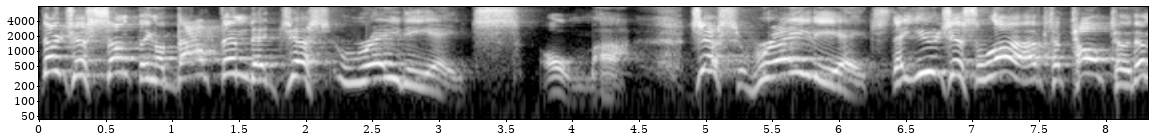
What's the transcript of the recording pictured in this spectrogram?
There's just something about them that just radiates. Oh my. Just radiates that you just love to talk to them.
